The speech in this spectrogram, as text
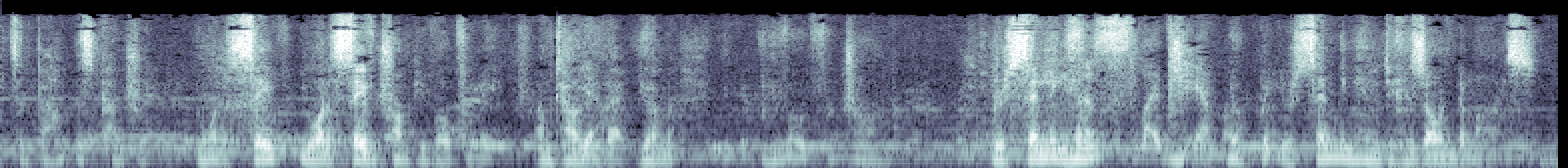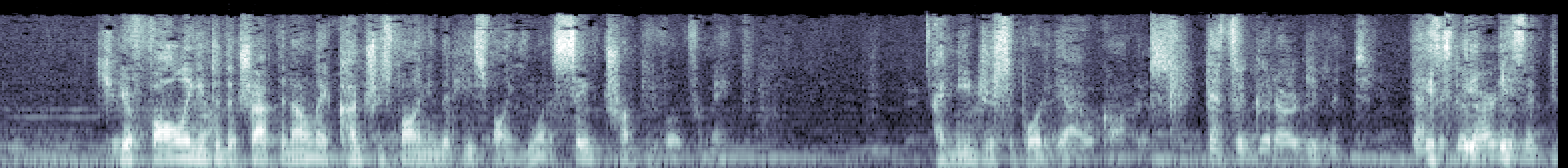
It's about this country. You want to save. You want to save Trump. You vote for me. I'm telling you that. You have. You vote for Trump. You're sending He's him. a sledgehammer. No, but you're sending him to his own demise. You're falling into the trap that not only a country's falling in, that he's falling. You want to save Trump. You vote for me. I need your support at the Iowa caucus. That's a good argument. That's it's, a good it- argument.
